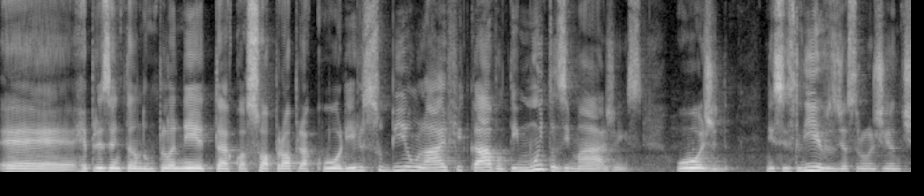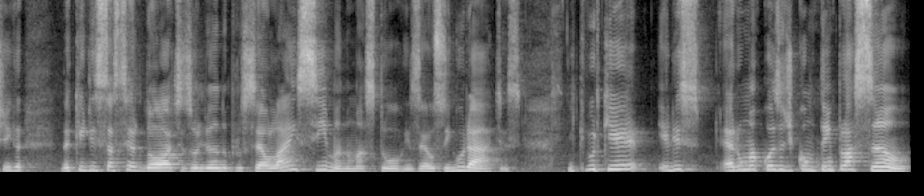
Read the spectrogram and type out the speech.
é, representando um planeta com a sua própria cor, e eles subiam lá e ficavam. Tem muitas imagens hoje, nesses livros de astrologia antiga, daqueles sacerdotes olhando para o céu lá em cima, numas torres, é os figurates. E porque eles eram uma coisa de contemplação.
